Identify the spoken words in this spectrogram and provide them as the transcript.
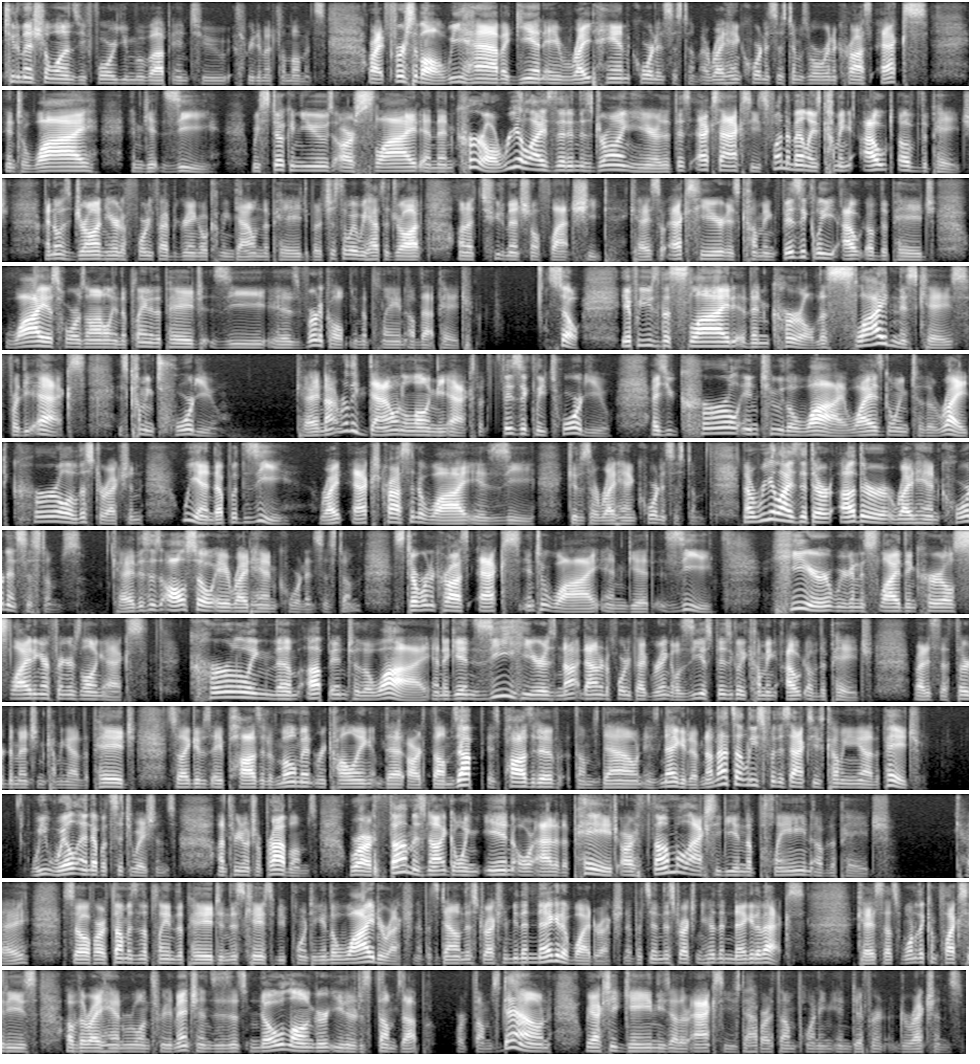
two-dimensional ones before you move up into three-dimensional moments. All right, first of all, we have, again, a right-hand coordinate system. A right-hand coordinate system is where we're going to cross x into y and get z we still can use our slide and then curl. Realize that in this drawing here, that this x-axis fundamentally is coming out of the page. I know it's drawn here at a 45 degree angle coming down the page, but it's just the way we have to draw it on a two-dimensional flat sheet. Okay, so x here is coming physically out of the page. y is horizontal in the plane of the page. z is vertical in the plane of that page. So if we use the slide, then curl. The slide in this case for the x is coming toward you okay? Not really down along the x, but physically toward you. As you curl into the y, y is going to the right, curl in this direction, we end up with z, right? X crossed into Y is Z, gives us a right-hand coordinate system. Now realize that there are other right-hand coordinate systems. Okay, this is also a right-hand coordinate system. Still we're gonna cross X into Y and get Z. Here, we're gonna slide then curl, sliding our fingers along X curling them up into the Y. And again, Z here is not down at a 45 degree angle. Z is physically coming out of the page, right? It's the third dimension coming out of the page. So that gives a positive moment, recalling that our thumbs up is positive, thumbs down is negative. Now that's at least for this axis coming out of the page. We will end up with situations on three-dimensional problems where our thumb is not going in or out of the page. Our thumb will actually be in the plane of the page. Okay, so if our thumb is in the plane of the page, in this case, it'd be pointing in the y direction. If it's down this direction, it'd be the negative y direction. If it's in this direction here, the negative x. Okay, so that's one of the complexities of the right-hand rule in three dimensions is it's no longer either just thumbs up or thumbs down. We actually gain these other axes to have our thumb pointing in different directions.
